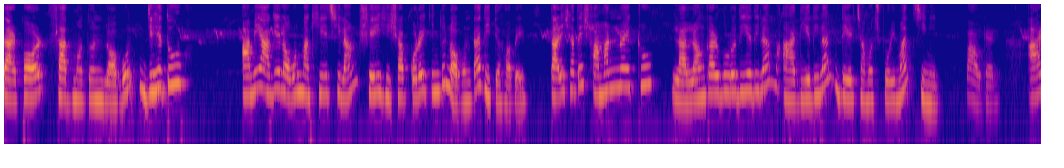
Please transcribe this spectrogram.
তারপর স্বাদ মতন লবণ, যেহেতু আমি আগে লবণ মাখিয়েছিলাম, সেই হিসাব করে কিন্তু লবণটা দিতে হবে। তারই সাথে সামান্য একটু লাল লঙ্কার গুঁড়ো দিয়ে দিলাম, আর দিয়ে দিলাম দেড় চামচ পরিমাণ চিনি পাউডার। আর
